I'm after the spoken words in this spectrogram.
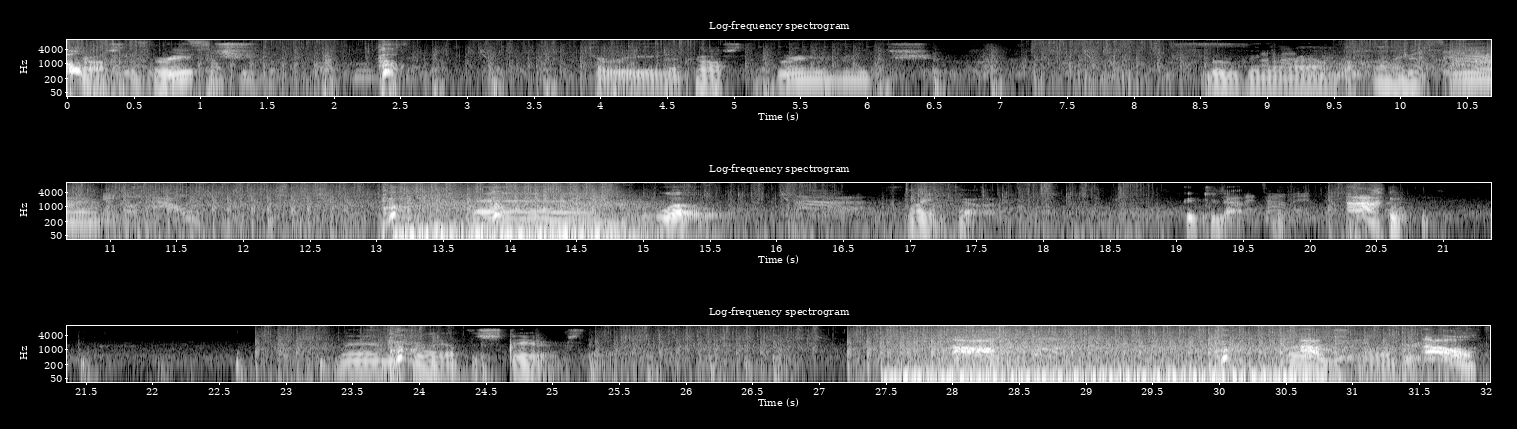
across the oh. bridge. Hurrying across the bridge. Moving around behind here. And whoa. Flamethrower. Good to know. Let me try up the stairs then. Oh, Oh!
